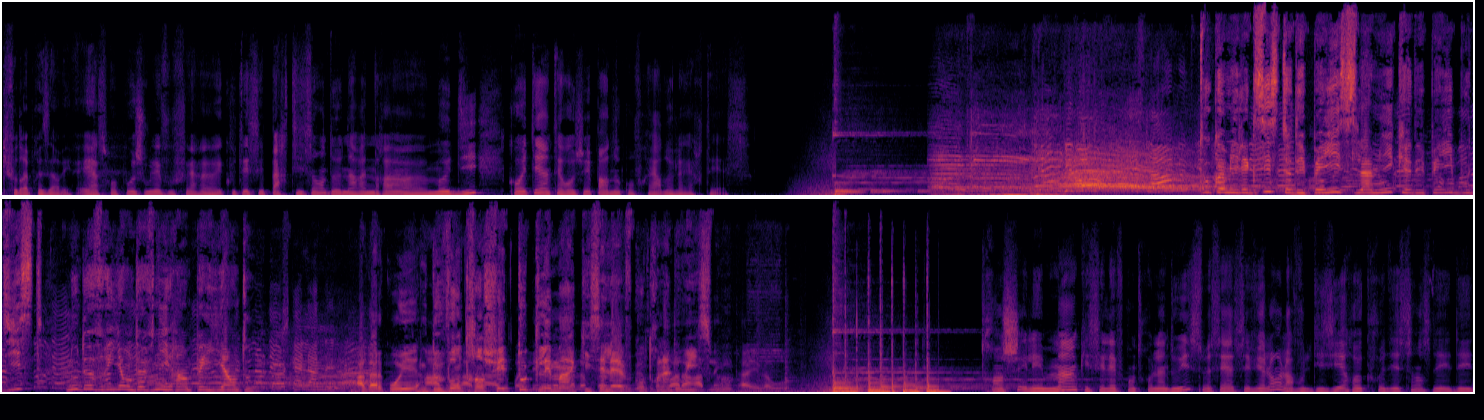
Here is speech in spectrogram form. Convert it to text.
qu'il faudrait préserver et à ce propos je voulais vous faire écouter ces partisans de Narendra Modi qui ont été interrogés par nos confrères de la RTS Tout comme il existe des pays islamiques et des pays bouddhistes, nous devrions devenir un pays hindou. Nous devons trancher toutes les mains qui s'élèvent contre l'hindouisme. Trancher les mains qui s'élèvent contre l'hindouisme, c'est assez violent. Alors vous le disiez, recrudescence des,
